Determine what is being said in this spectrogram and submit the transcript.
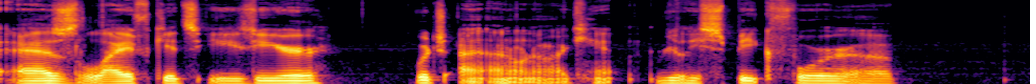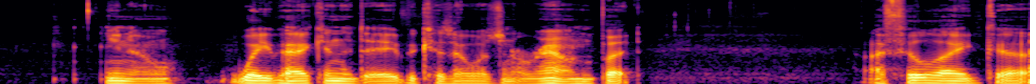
as life gets easier, which I, I don't know, I can't really speak for, uh, you know, way back in the day because I wasn't around, but I feel like uh,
